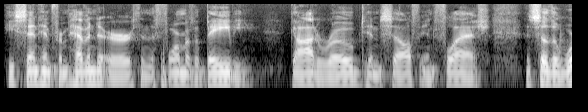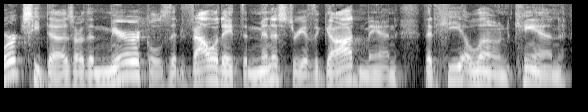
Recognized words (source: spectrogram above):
He sent him from heaven to earth in the form of a baby. God robed himself in flesh. And so the works he does are the miracles that validate the ministry of the God man that he alone can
